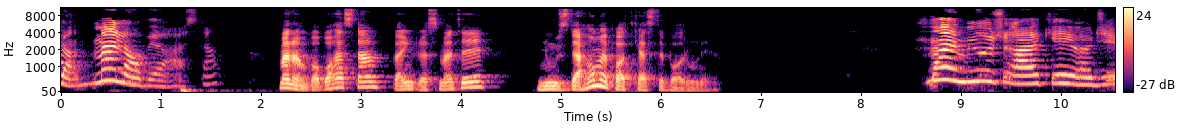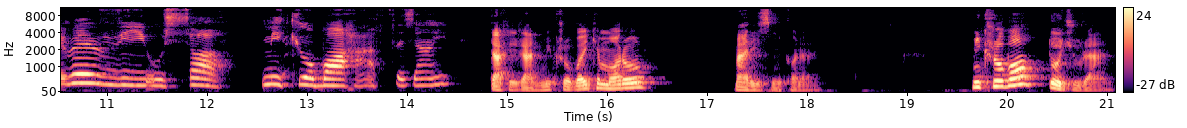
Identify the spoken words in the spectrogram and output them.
سلام من آبیا هستم. منم بابا هستم و این قسمت 19 همه پادکست بارونه. ما امروز قرار که راجع به ویروسا میکروبا حرف بزنیم. دقیقا میکروبایی که ما رو مریض می‌کنن. میکروبا دو جورن.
